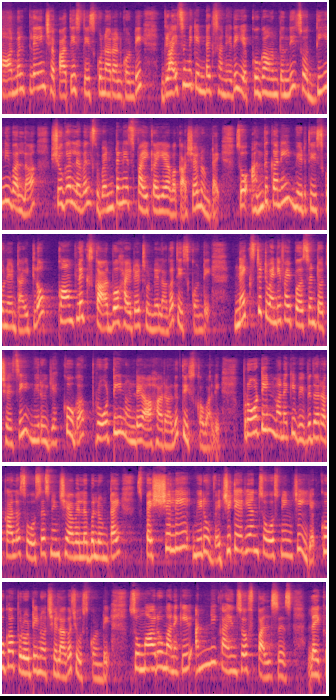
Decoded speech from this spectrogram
నార్మల్ ప్లెయిన్ చపాతీస్ తీసుకున్నారనుకోండి గ్లైసమిక్ ఇండెక్స్ అనేది ఎక్కువగా ఉంటుంది. సో దీనివల్ల షుగర్ లెవెల్స్ వెంటనే స్పైక్ అయ్యే అవకాశాలు ఉంటాయి. సో అందుకని మీరు తీసుకునే డైట్లో కాంప్లెక్స్ కార్బోహైడ్రేట్స్ ఉండేలాగా తీసుకోండి. నెక్స్ట్ ట్వంటీ ఫైవ్ పర్సెంట్ వచ్చేసి మీరు ఎక్కువగా ప్రోటీన్ ఉండే ఆహారాలు తీసుకోవాలి. ప్రోటీన్ మనకి వివిధ రకాల సోర్సెస్ నుంచి అవైలబుల్ ఉంటాయి. స్పెషల్లీ మీరు వెజిటేరియన్ సోర్స్ నుంచి ఎక్కువగా ప్రోటీన్ వచ్చేలాగా చూసుకోండి. సుమారు మనకి అన్ని కైండ్స్ ఆఫ్ పల్సెస్ లైక్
